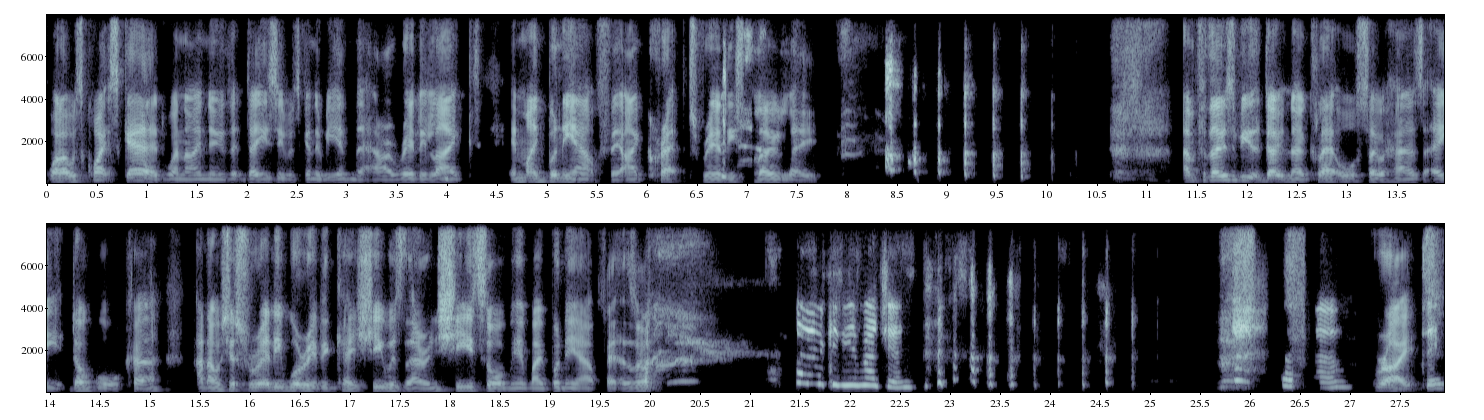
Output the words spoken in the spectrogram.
well, I was quite scared when I knew that Daisy was going to be in there. I really liked in my bunny outfit, I crept really slowly. And for those of you that don't know, Claire also has a dog walker, and I was just really worried in case she was there and she saw me in my bunny outfit as well. Oh, can you imagine? Oh, Right. dear.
